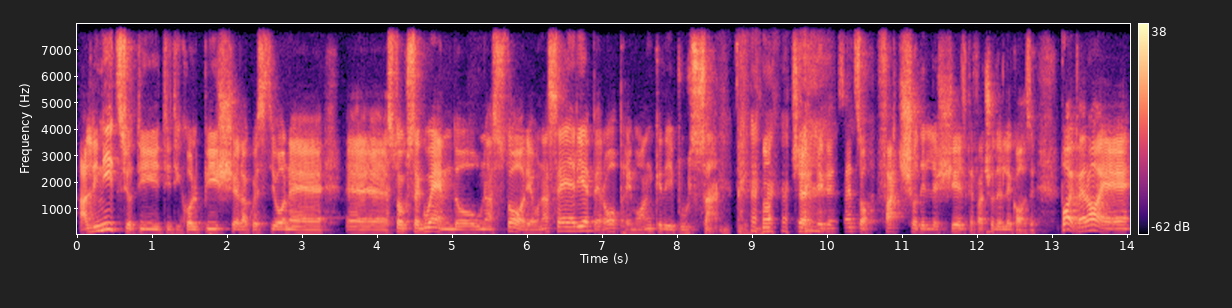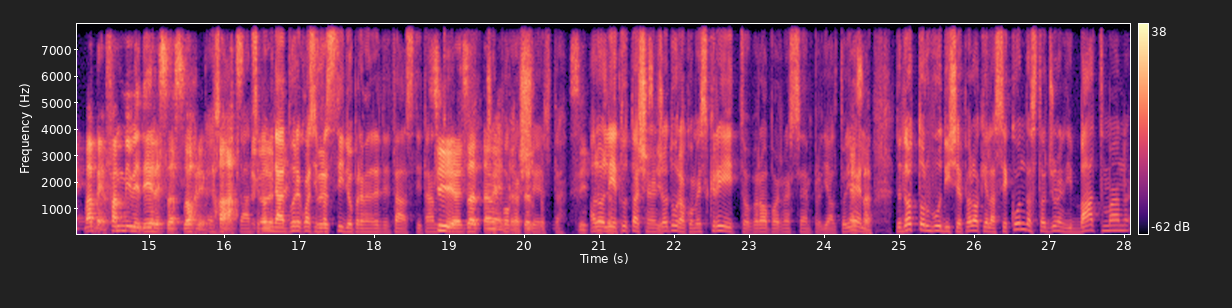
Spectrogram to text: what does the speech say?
All'inizio ti, ti, ti colpisce la questione, eh, sto seguendo una storia, una serie, però premo anche dei pulsanti. No? cioè, nel senso senso faccio delle scelte, faccio delle cose. Poi però è, vabbè, fammi vedere sta storia. Esatto, anzi, poi mi dà pure quasi fastidio premere dei tasti, tanto sì, esattamente, c'è poca certo, scelta. Sì, allora certo, lì è certo, tutta sceneggiatura sì. come scritto, però poi non è sempre di alto livello. Esatto. The Doctor Who dice però che la seconda stagione di Batman,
